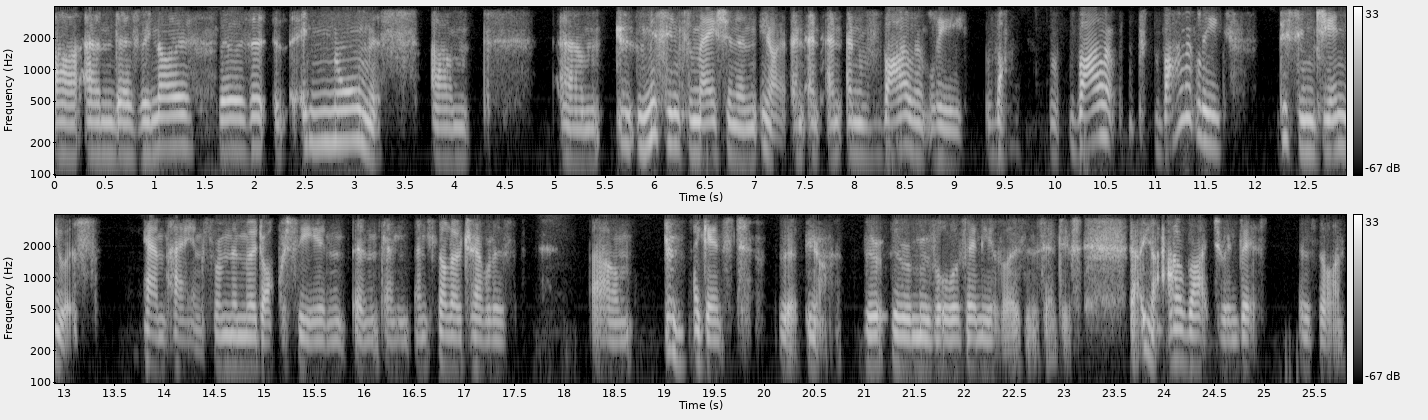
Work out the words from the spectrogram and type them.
Uh, and as we know, there was an enormous um, um, misinformation and you know and, and, and and violently violent, violently disingenuous campaign from the Murdochracy and, and, and, and fellow travellers um, against the, you know, the, the, removal of any of those incentives. Uh, you know, our right to invest and so on.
